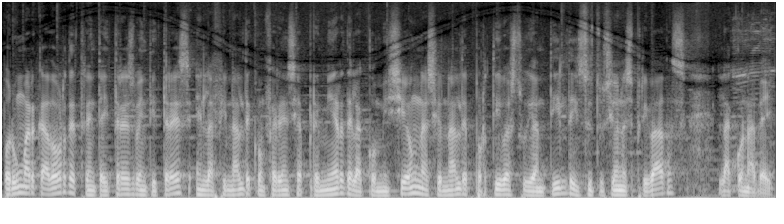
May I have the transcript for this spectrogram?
por un marcador de 33-23 en la final de conferencia premier de la Comisión Nacional Deportiva Estudiantil de Instituciones Privadas, la CONADEIP.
